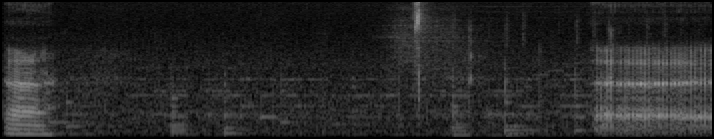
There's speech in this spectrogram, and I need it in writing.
Uh, uh,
